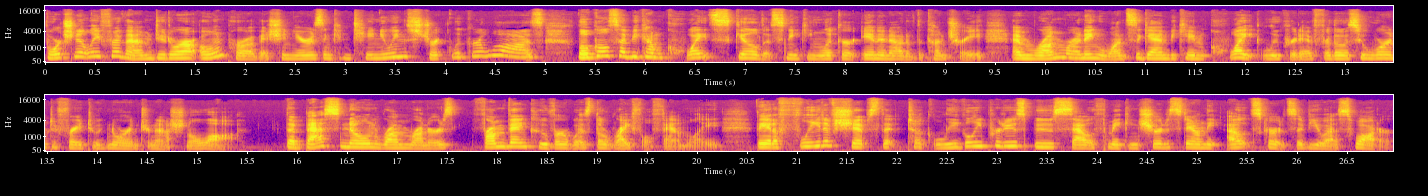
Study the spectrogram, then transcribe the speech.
Fortunately for them, due to our own prohibition years and continuing strict liquor laws, locals have become quite skilled at sneaking liquor in and out of the country, and rum running once again became quite lucrative for those who weren't afraid to ignore international law. The best known rum runners from Vancouver was the Reifel family. They had a fleet of ships that took legally produced booze south, making sure to stay on the outskirts of U.S. water.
